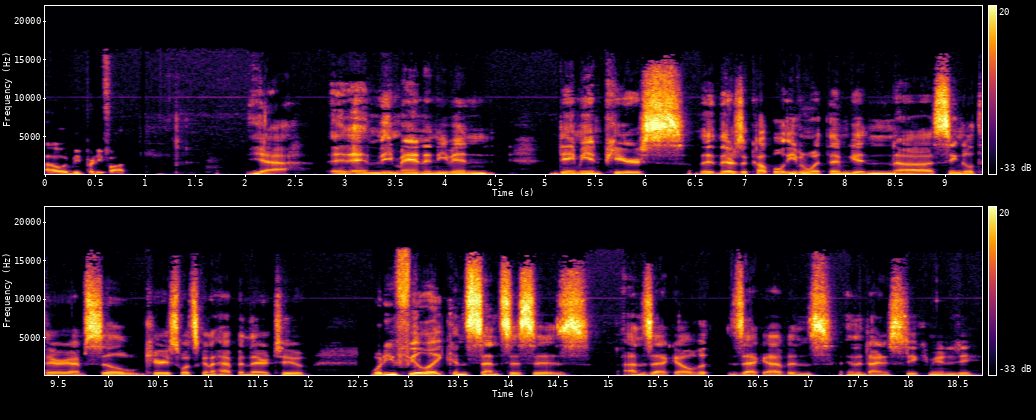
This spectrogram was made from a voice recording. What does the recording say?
uh, would be pretty fun. Yeah, and, and the man, and even Dameon Pierce. There's a couple, even with them getting uh, Singletary. I'm still curious what's going to happen there too. What do you feel like consensus is on Zach Elv- Zach Evans in the dynasty community?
